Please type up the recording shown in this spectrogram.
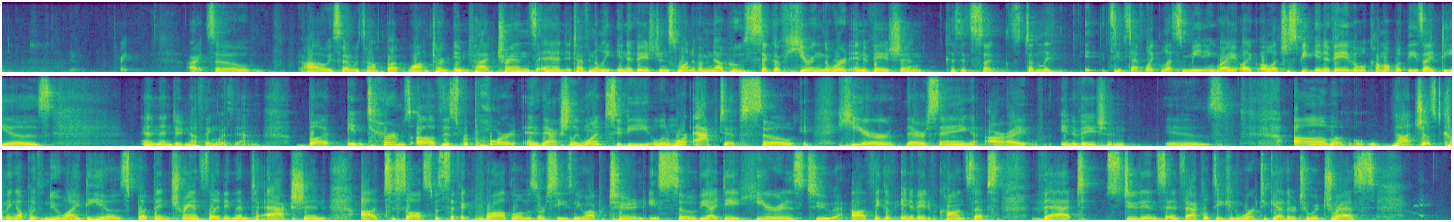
All right, so uh, we said we talked about long-term impact trends, and it definitely innovation is one of them. Now, who's sick of hearing the word innovation? Because it's like suddenly, it seems to have like less meaning, right? Like, oh, let's just be innovative, we'll come up with these ideas, and then do nothing with them. But in terms of this report, and they actually want to be a little more active. So here, they're saying, all right, innovation is um, not just coming up with new ideas, but then translating them to action uh, to solve specific problems or seize new opportunities. So the idea here is to uh, think of innovative concepts that students and faculty can work together to address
